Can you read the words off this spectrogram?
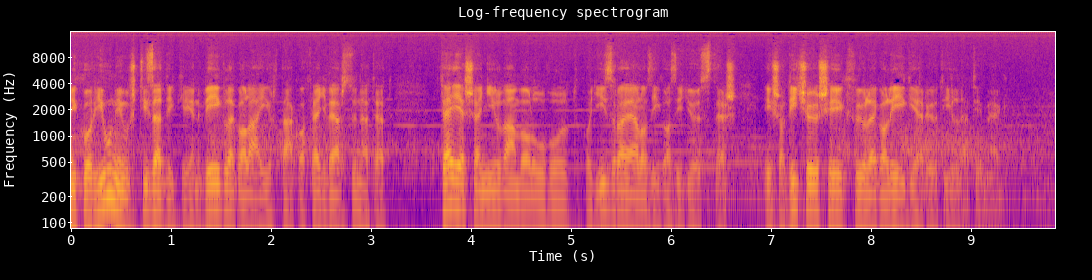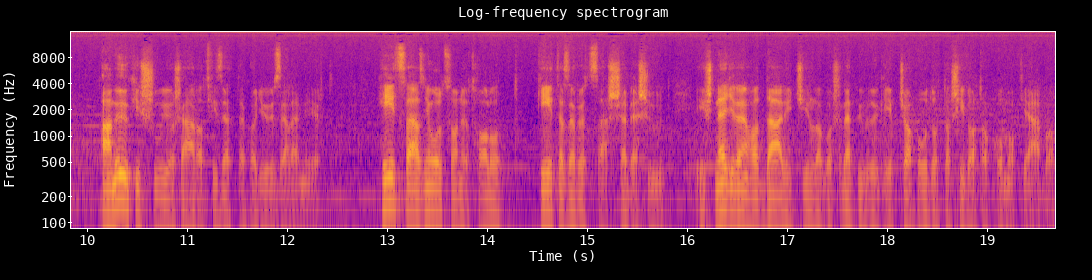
Amikor június 10-én végleg aláírták a fegyverszünetet, teljesen nyilvánvaló volt, hogy Izrael az igazi győztes, és a dicsőség főleg a légierőt illeti meg. Ám ők is súlyos árat fizettek a győzelemért. 785 halott, 2500 sebesült, és 46 Dávid csillagos repülőgép csapódott a sivatag homokjába.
